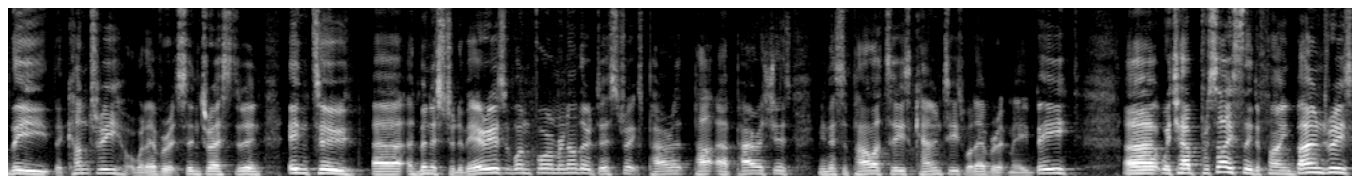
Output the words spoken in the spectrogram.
the, the country or whatever it's interested in into uh, administrative areas of one form or another, districts, par pa uh, parishes, municipalities, counties, whatever it may be. Uh, which have precisely defined boundaries,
